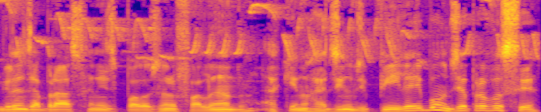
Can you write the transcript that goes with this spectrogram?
Grande abraço, René de Paula Júnior falando, aqui no Radinho de Pilha, e bom dia para você.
